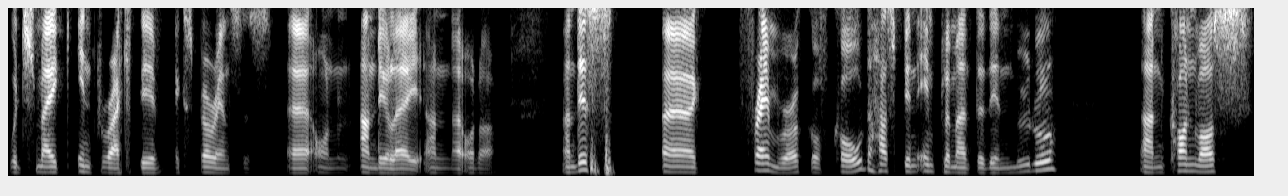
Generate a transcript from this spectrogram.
which make interactive experiences uh, on NDLA and uh, other. And this uh, framework of code has been implemented in Moodle and Canvas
